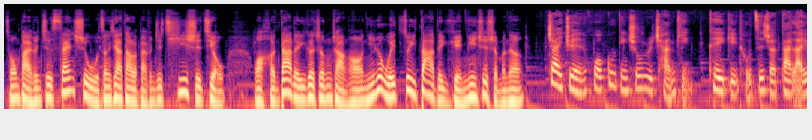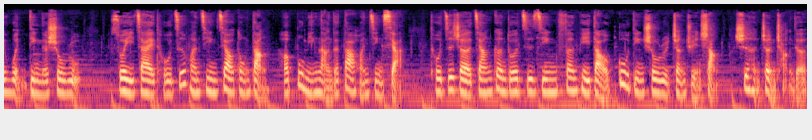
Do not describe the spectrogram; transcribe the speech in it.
从百分之三十五增加到了百分之七十九，哇，很大的一个增长哦！你认为最大的原因是什么呢？债券或固定收入产品可以给投资者带来稳定的收入，所以在投资环境较动荡和不明朗的大环境下，投资者将更多资金分配到固定收入证券上是很正常的。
